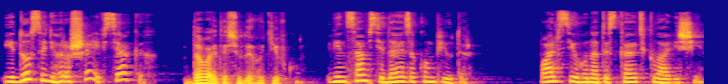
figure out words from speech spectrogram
І досить грошей всяких. Давайте сюди готівку. Він сам сідає за комп'ютер. Пальці його натискають клавіші.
